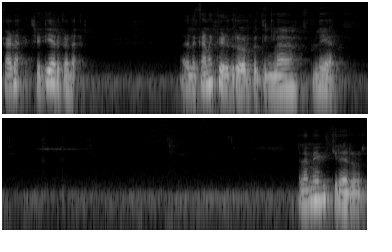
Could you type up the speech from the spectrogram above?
கடை செட்டியார் கடை. அதில் கணக்கு எழுதுகிறவர் பார்த்தீங்களா பிள்ளையார். எல்லாமே விற்கிறார் அவர்.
